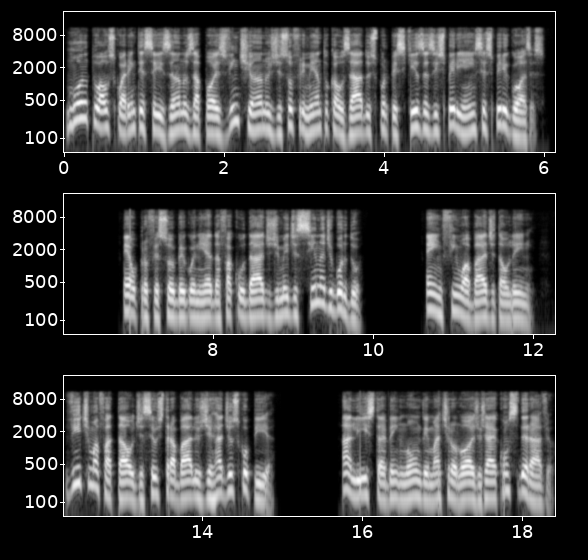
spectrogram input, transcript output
morto aos 46 anos após 20 anos de sofrimento causados por pesquisas e experiências perigosas. É o professor Bergonier da Faculdade de Medicina de Bordeaux. É enfim o Abade Taulane, vítima fatal de seus trabalhos de radioscopia. A lista é bem longa e martirológio já é considerável.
